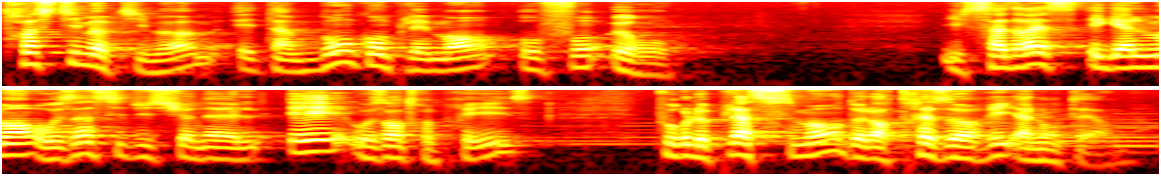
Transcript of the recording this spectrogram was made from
Trustim Optimum est un bon complément au fonds euro. Il s'adresse également aux institutionnels et aux entreprises pour le placement de leur trésorerie à long terme.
